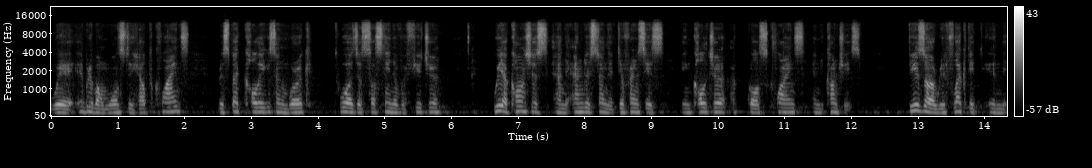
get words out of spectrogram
where everyone wants to help clients, respect colleagues, and work towards a sustainable future we are conscious and understand the differences in culture across clients and countries. These are reflected in the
